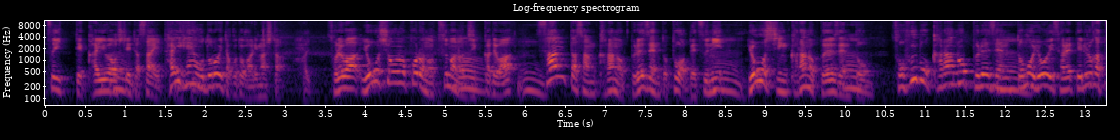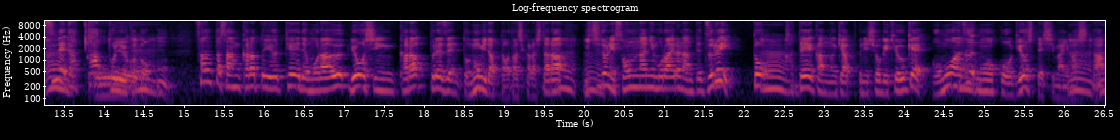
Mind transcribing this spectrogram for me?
ついて会話をしていた際、大変驚いたことがありました、はい。それは幼少の頃の妻の実家では、サンタさんからのプレゼントとは別に、両親からのプレゼント、祖父母からのプレゼントも用意されているのが常だったということ、サンタさんからという体でもらう両親からプレゼントのみだった私からしたら、一度にそんなにもらえるなんてずるいと家庭間のギャップに衝撃を受け思わず猛抗議をしてしまいました、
